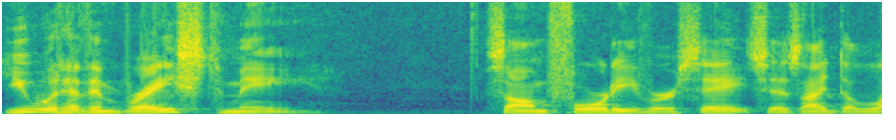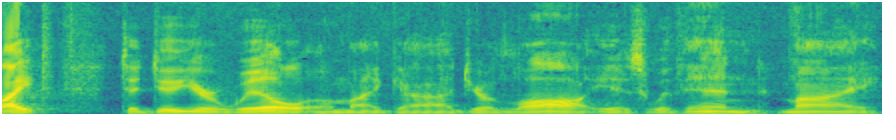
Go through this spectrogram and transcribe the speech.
you would have embraced me. Psalm 40, verse 8 says, I delight to do your will, O my God. Your law is within my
